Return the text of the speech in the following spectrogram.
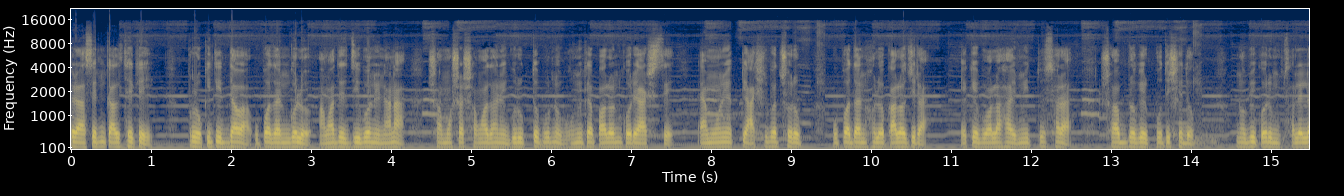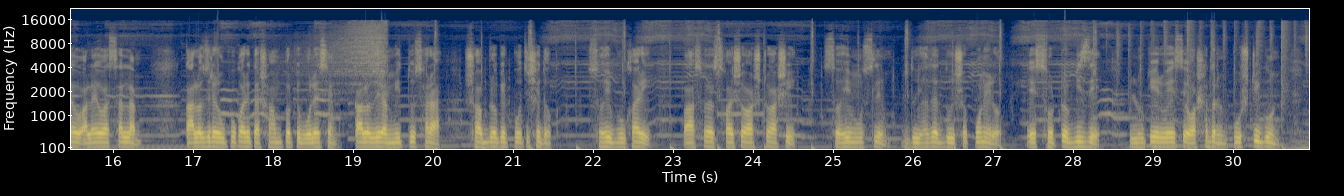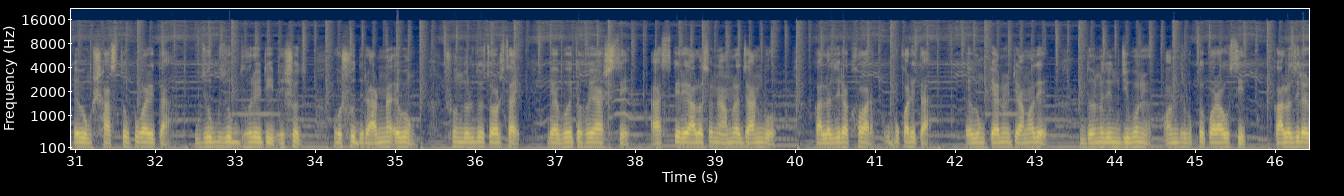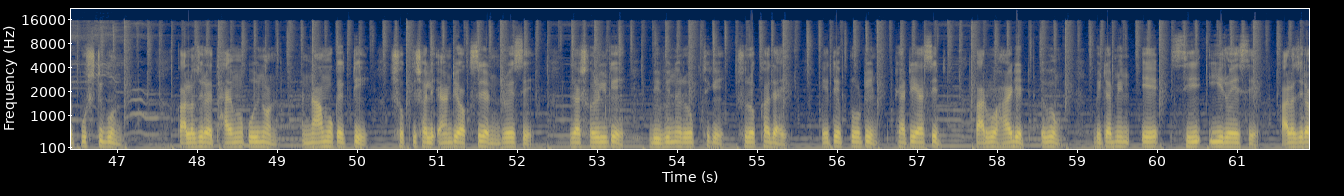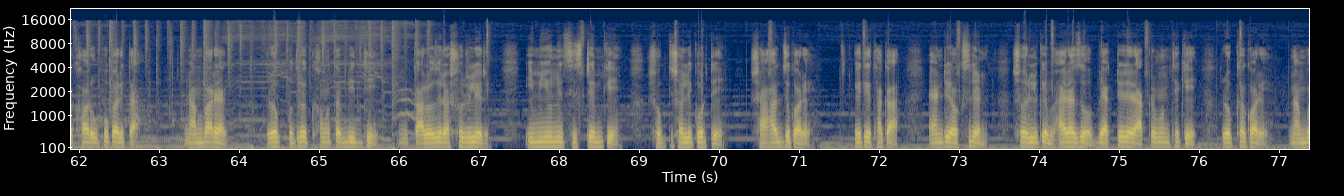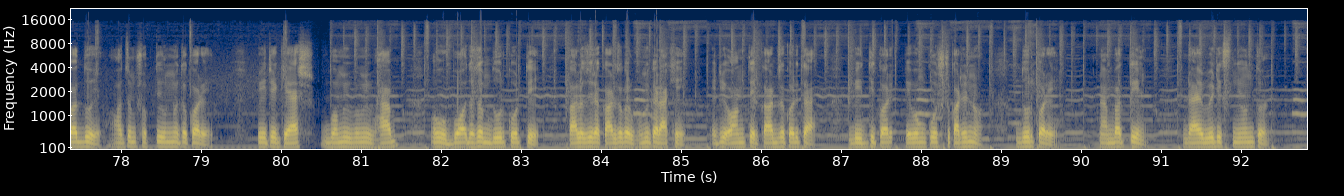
প্রাচীনকাল থেকে প্রকৃতির দেওয়া উপাদানগুলো আমাদের জীবনে নানা সমস্যার সমাধানে গুরুত্বপূর্ণ ভূমিকা পালন করে আসছে। এমন একটি আশীর্বাদ স্বরূপ উপাদান হলো কালোজিরা। একে বলা হয় মৃত্যু ছাড়া সব রোগের প্রতিষেধক। নবী করিম সাল্লাহ আলাইসাল্লাম কালোজিরার উপকারিতা সম্পর্কে বলেছেন, কালোজিরা মৃত্যু ছাড়া সব রোগের প্রতিষেধক। সহি বুখারি পাঁচ হাজার ছয়শো অষ্টআশি, সহি মুসলিম দুই হাজার দুইশো পনেরো। এই ছোট্ট বীজে লুকিয়ে রয়েছে অসাধারণ পুষ্টিগুণ এবং স্বাস্থ্য উপকারিতা। যুগ যুগ ধরে এটি ভেষজ ওষুধ, রান্না এবং সৌন্দর্য চর্চায় ব্যবহৃত হয়ে আসছে। আজকের এই আলোচনায় আমরা জানব কালোজিরা খাওয়ার উপকারিতা এবং কেন এটি আমাদের দৈনন্দিন জীবনে অন্তর্ভুক্ত করা উচিত। কালোজিরার পুষ্টিগুণ। কালোজিরায় থাইমোকুইনন নামক একটি শক্তিশালী অ্যান্টিঅক্সিডেন্ট রয়েছে যা শরীরকে বিভিন্ন রোগ থেকে সুরক্ষা দেয়। এতে প্রোটিন, ফ্যাটি অ্যাসিড কার্বোহাইড্রেট এবং ভিটামিন এ, সি, ই রয়েছে। কালোজিরা খাওয়ার উপকারিতা। নাম্বার এক, রোগ প্রতিরোধ ক্ষমতা বৃদ্ধি। কালোজিরা শরীরের ইমিউনি সিস্টেমকে শক্তিশালী করতে সাহায্য করে। এতে থাকা অ্যান্টিঅক্সিডেন্ট শরীরকে ভাইরাস ও ব্যাকটেরিয়ার আক্রমণ থেকে রক্ষা করে। নাম্বার দুই, হজম শক্তি উন্নত করে। পেটে গ্যাস, বমি বমি ভাব ও বদহজম দূর করতে কালোজিরা কার্যকর ভূমিকা রাখে। এটি অন্তের কার্যকারিতা বৃদ্ধি করে এবং কোষ্ঠকাঠিন্য দূর করে। নাম্বার তিন, ডায়াবেটিক্স নিয়ন্ত্রণ।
